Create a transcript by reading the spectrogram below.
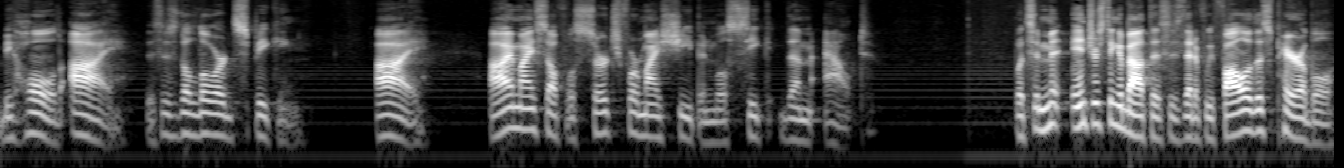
Behold, I, this is the Lord speaking, I, I myself will search for my sheep and will seek them out. What's interesting about this is that if we follow this parable,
